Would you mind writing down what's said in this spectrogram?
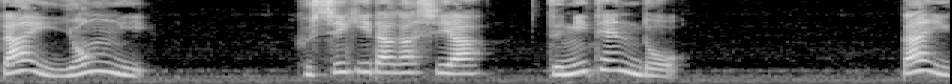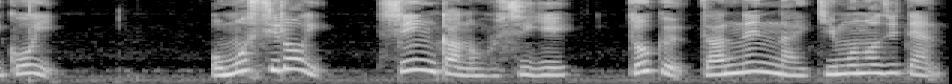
第4位、不思議駄菓子屋、銭天堂。第5位、面白い、進化の不思議、続残念な生き物辞典。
